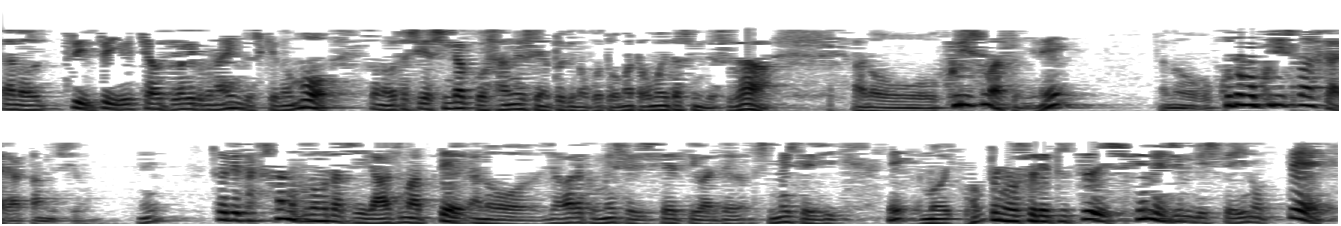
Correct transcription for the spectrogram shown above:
あの、ついつい言っちゃうというわけでもないんですけども、その私が進学校3年生の時のことをまた思い出すんですが、あの、クリスマスにね、あの、子供クリスマス会があったんですよ。ね。それでたくさんの子供たちが集まって、あの、じゃあ悪くメッセージしてって言われて、私メッセージ、ね、もう本当に恐れつつ、一生懸命準備して祈って、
